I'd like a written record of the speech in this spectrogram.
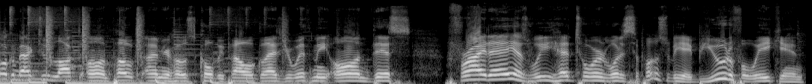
Welcome back to Locked On Pokes. I'm your host, Colby Powell. Glad you're with me on this Friday as we head toward what is supposed to be a beautiful weekend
